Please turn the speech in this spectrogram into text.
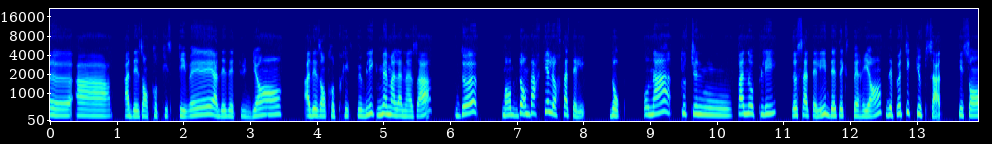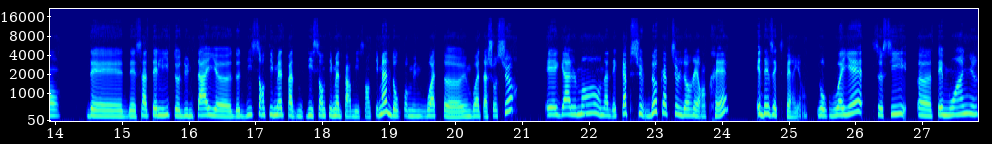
euh, à, à, des entreprises privées, à des étudiants, à des entreprises publiques, même à la NASA, de d'embarquer leurs satellites. Donc, on a toute une panoplie de satellites, des expériences, des petits CubeSats qui sont des, des satellites d'une taille euh, de 10 cm par 10 cm par 10 cm, donc comme une boîte, euh, une boîte à chaussures. Et également, on a des capsules, deux capsules de réentrée et des expériences. Donc, vous voyez, ceci euh, témoigne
